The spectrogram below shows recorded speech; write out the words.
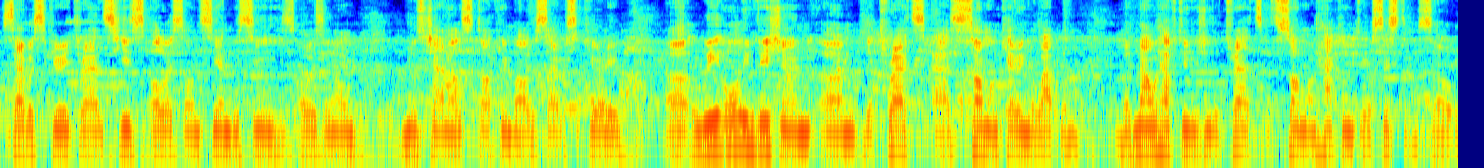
cybersecurity threats. He's always on CNBC. He's always on news channels talking about the cybersecurity. Uh, we all envision um, the threats as someone carrying a weapon, but now we have to envision the threats as someone hacking into your system. So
